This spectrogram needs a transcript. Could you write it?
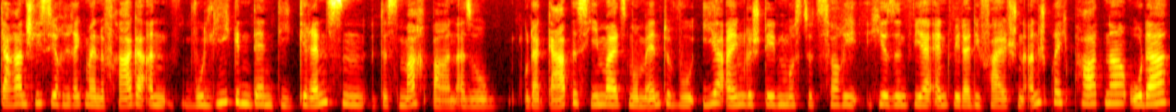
Daran schließt sich auch direkt meine Frage an, wo liegen denn die Grenzen des Machbaren? Also oder gab es jemals Momente, wo ihr eingestehen musstet, sorry, hier sind wir entweder die falschen Ansprechpartner oder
